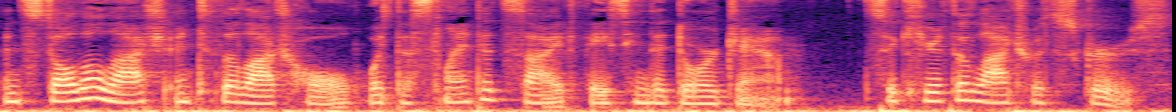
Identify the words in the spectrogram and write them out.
install the latch into the latch hole with the slanted side facing the door jamb. Secure the latch with screws.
